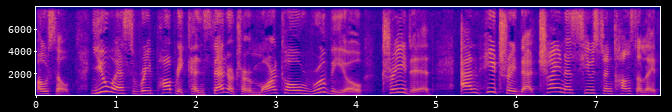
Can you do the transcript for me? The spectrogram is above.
Also, U.S. Republican Senator Marco Rubio tweeted and he treated that China's Houston consulate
